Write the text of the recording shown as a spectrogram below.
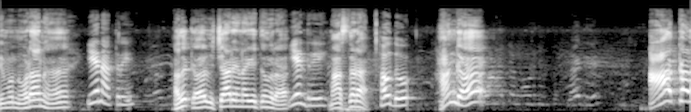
ನಿಮ್ಮ ನೋಡಾನ? ಏನಾತ್ರಿ? ಅದಕ್ಕೆ ವಿಚಾರ ಏನಾಗೈತಿ ಅಂದ್ರ ಏನ್ರಿ? ಮಾಸ್ತರ ಹೌದು. ಹಂಗ ಆಕಳ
